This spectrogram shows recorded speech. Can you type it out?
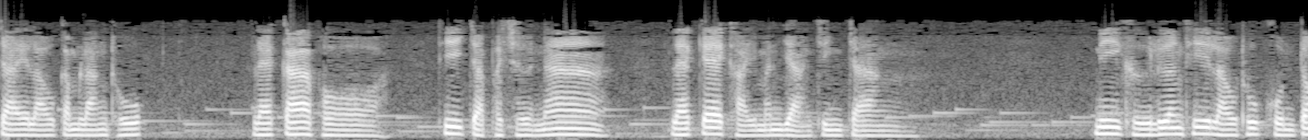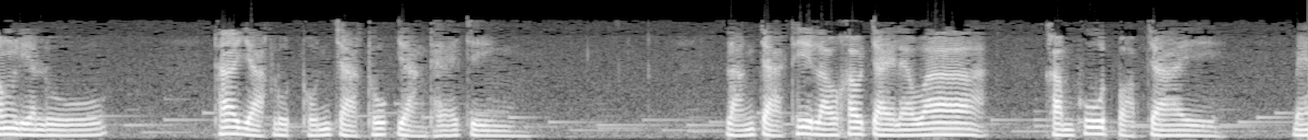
ใจเรากำลังทุกข์ และกล้าพอที่จะเผชิญหน้า และแก้ไขมันอย่างจริงจัง นี่คือเรื่องที่เราทุกคนต้องเรียนรู้ ถ้าอยากหลุดพ้นจากทุกอย่างแท้จริง หลังจากที่เราเข้าใจแล้วว่าคำพูดปลอบใจ แม้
